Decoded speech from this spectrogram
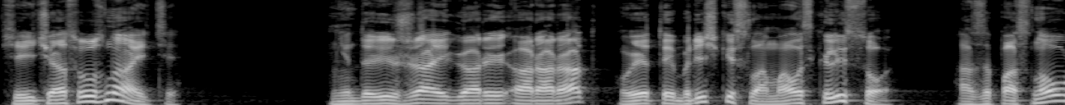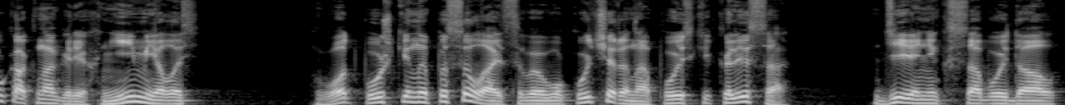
«Сейчас узнаете». Не доезжая горы Арарат, у этой брички сломалось колесо, а запасного, как на грех, не имелось. Вот Пушкин и посылает своего кучера на поиски колеса. Денег с собой дал.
